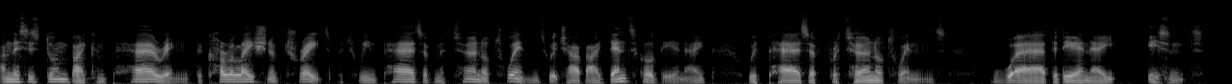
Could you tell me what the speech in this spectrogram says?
And this is done by comparing the correlation of traits between pairs of maternal twins, which have identical DNA, with pairs of fraternal twins, where the DNA isn't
